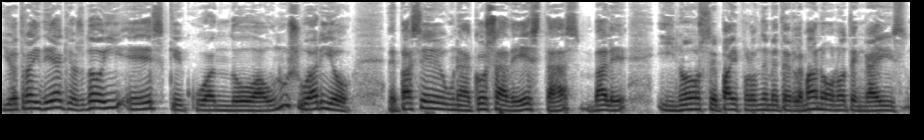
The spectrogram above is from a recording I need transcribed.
Y otra idea que os doy es que cuando a un usuario le pase una cosa de estas, ¿vale? Y no sepáis por dónde meterle mano o no tengáis,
